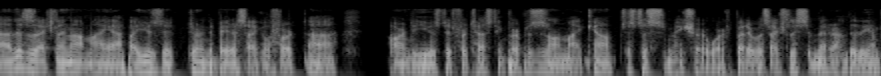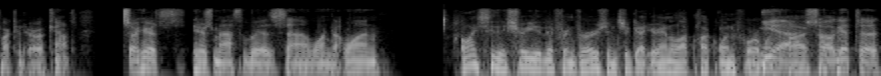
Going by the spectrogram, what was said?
Uh, this is actually not my app. I used it during the beta cycle for R&D used it for testing purposes on my account just to make sure it worked. But it was actually submitted under the Embarcadero account. So here's here's MathViz uh, 1.1. Oh, I see. They show you different versions. You've got your analog clock one four one Yeah, five. so I'll get to.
